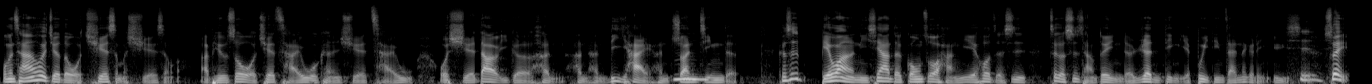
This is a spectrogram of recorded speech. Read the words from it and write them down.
我们常常会觉得我缺什么学什么啊。比如说我缺财务，我可能学财务，我学到一个很很很厉害、很专精的。嗯可是别忘了，你现在的工作行业或者是这个市场对你的认定，也不一定在那个领域。是，所以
